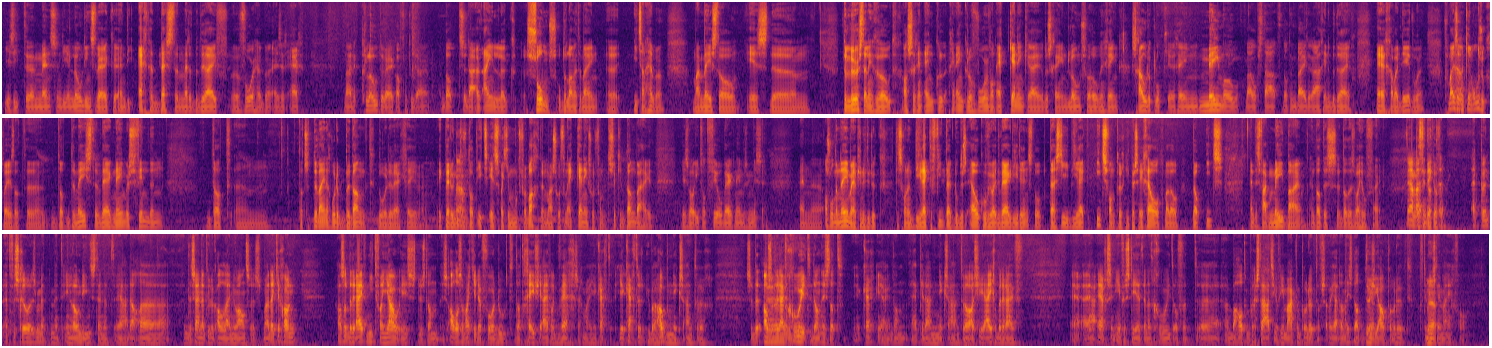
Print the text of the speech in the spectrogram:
Je ziet eh, mensen die in loondienst werken en die echt het beste met het bedrijf eh, voor hebben en zich echt naar de kloten werken af en toe daar. Dat ze daar uiteindelijk soms op de lange termijn iets aan hebben. Maar meestal is de, ehm, teleurstelling groot als ze geen enkele, geen enkele vorm van erkenning krijgen. Dus geen loonsverhoging, geen schouderklopje, geen memo waarop staat dat hun bijdrage in het bedrijf erg gewaardeerd wordt. Voor mij is er Ja. een keer een onderzoek geweest dat, eh, dat de meeste werknemers vinden dat, ehm, dat ze te weinig worden bedankt door de werkgever. Ik weet ook niet Ja. of dat iets is wat je moet verwachten, maar een soort van erkenning, een soort van stukje dankbaarheid is wel iets wat veel werknemers missen. En eh, als ondernemer heb je natuurlijk, het is gewoon een directe feedbackloop. Dus elke hoeveelheid werk die je erin stopt, daar zie je direct iets van terug. Niet per se geld, maar wel, wel iets. En het is vaak meetbaar. En dat is, dat is wel heel fijn. Ja, maar dat vind ik heel het, fijn. het, punt, het verschil is met, met inloondienst en het, ja, de, eh, er zijn natuurlijk allerlei nuances. Maar dat je gewoon, als het bedrijf niet van jou is, dus dan is alles wat je ervoor doet, dat geef je eigenlijk weg, zeg maar. Je krijgt, je krijgt er überhaupt niks aan terug. Dus als het Eh. bedrijf groeit, dan, is dat, krijg, ja, dan heb je daar niks aan. Terwijl als je je eigen bedrijf eh, ja, ergens in investeert en het groeit, of het eh, behaalt een prestatie, of je maakt een product of zo, ja, dan is dat dus Ja. jouw product. Of tenminste in mijn geval.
